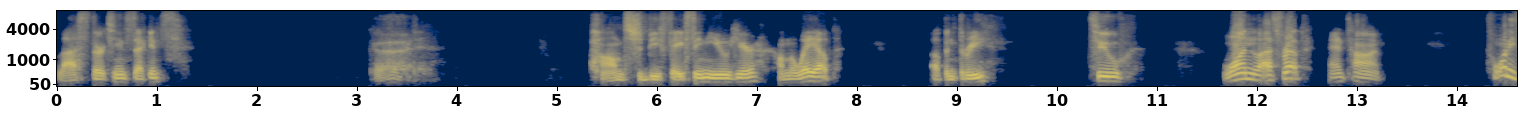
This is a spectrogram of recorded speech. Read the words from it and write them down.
Last 13 seconds. Good. Palms should be facing you here on the way up. Up in three, two, one. Last rep and time. 20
